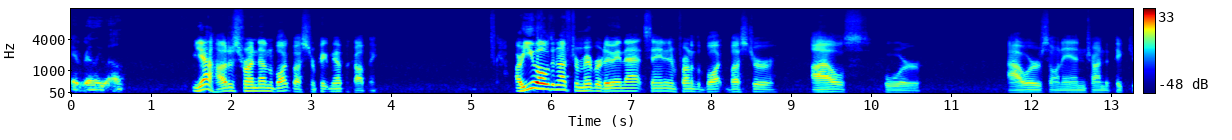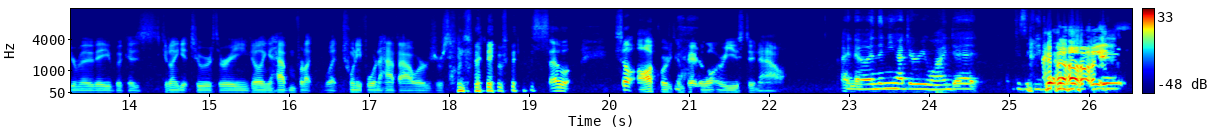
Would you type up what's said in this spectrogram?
It really will. Yeah, I'll just run down to Blockbuster and pick me up a copy. Are you old enough to remember doing that, standing in front of the Blockbuster aisles for hours on end trying to pick your movie because you could only get two or three. You could only have them for like, what, 24 and a half hours or something. it was so, so awkward compared to what we're used to now. I know, and then you had to rewind it because if you didn't, oh, rewind it, it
